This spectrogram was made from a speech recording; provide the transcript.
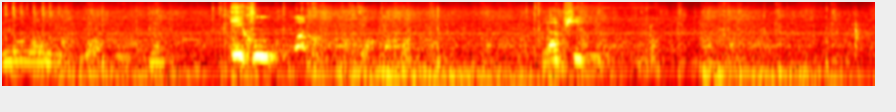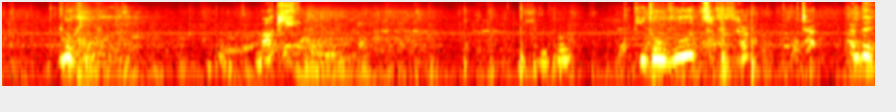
일로 올라가는 거 이 궁 라피. 노키 마키. 그리고 뒤통수 차차차 차 안돼.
